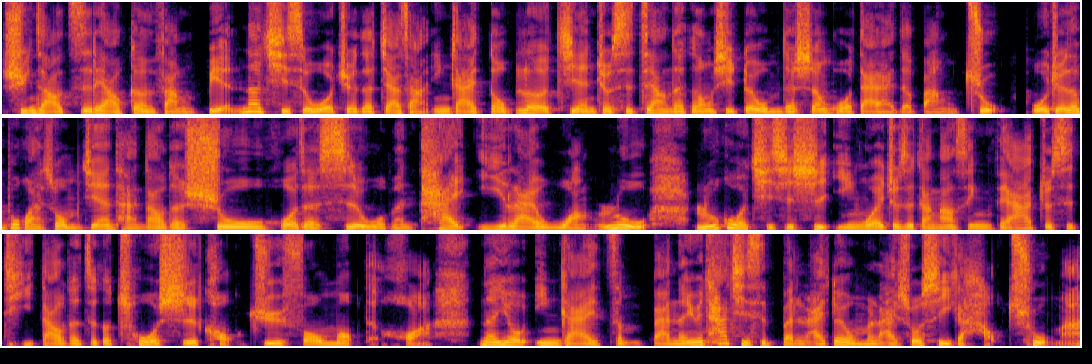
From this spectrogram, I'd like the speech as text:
寻找资料更方便。那其实我觉得家长应该都乐见，就是这样的东西对我们的生生活带来的帮助。我觉得，不管是我们今天谈到的书，或者是我们太依赖网络，如果其实是因为就是刚刚 Cynthia 就是提到的这个错失恐惧 FOMO 的话，那又应该怎么办呢？因为它其实本来对我们来说是一个好处嘛。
